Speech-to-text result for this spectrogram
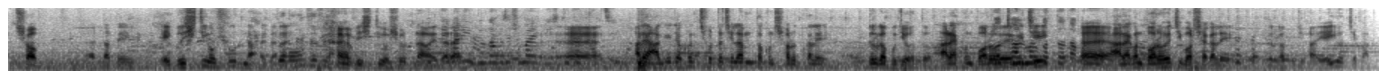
উৎসব তাতে এই বৃষ্টি ওষুধ না হয় দাঁড়ায়। বৃষ্টি ওষুধ না হয় দাঁড়ায়। প্রত্যেকবারই দুর্গাপুজোর সময় বৃষ্টি হ্যাঁ। আরে আগে যখন ছোট ছিলাম তখন শরৎকালে দুর্গাপুজো হতো। আর এখন বড় হয়ে গেছি। হ্যাঁ আর এখন বড় হয়েছি বর্ষাকালে দুর্গাপুজো হয়। এই হচ্ছে পার্থক্য।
